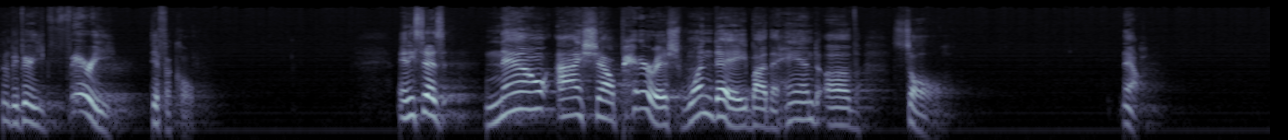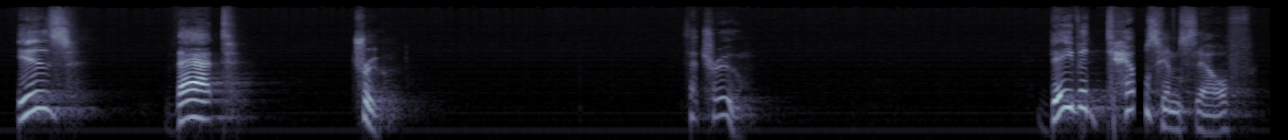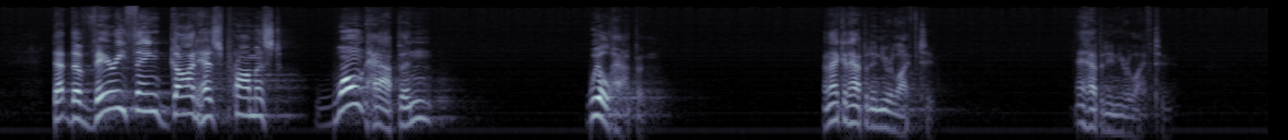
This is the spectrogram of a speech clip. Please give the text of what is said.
Going to be very, very difficult. And he says, Now I shall perish one day by the hand of Saul. Now, is that true? Is that true? David tells himself that the very thing God has promised won't happen will happen. And that could happen in your life too. That happened in your life too.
